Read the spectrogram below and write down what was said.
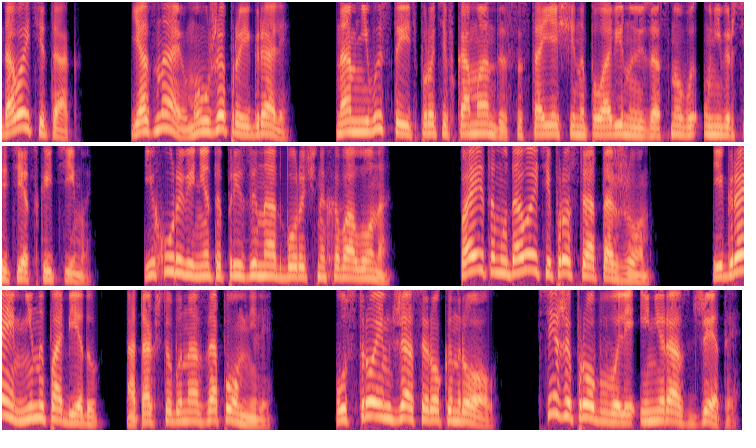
Давайте так. Я знаю, мы уже проиграли. Нам не выстоять против команды, состоящей наполовину из основы университетской тимы. Их уровень это призы на отборочных Авалона. Поэтому давайте просто отожжем. Играем не на победу, а так, чтобы нас запомнили. Устроим джаз и рок-н-ролл. Все же пробовали и не раз джеты.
